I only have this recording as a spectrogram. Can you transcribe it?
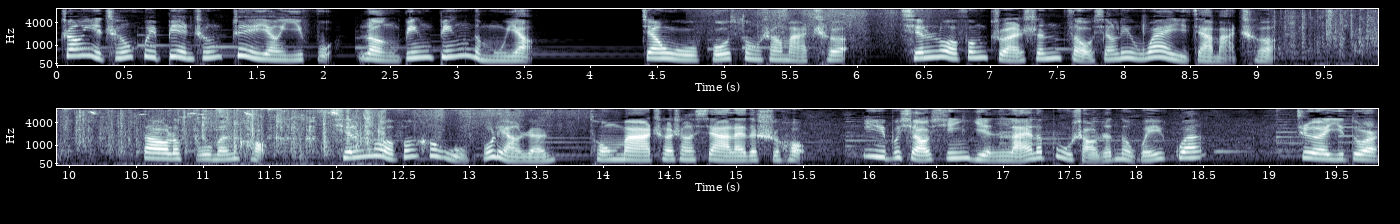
张逸晨会变成这样一副冷冰冰的模样，将五福送上马车。秦洛风转身走向另外一架马车。到了府门口，秦洛风和五福两人从马车上下来的时候，一不小心引来了不少人的围观。这一对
